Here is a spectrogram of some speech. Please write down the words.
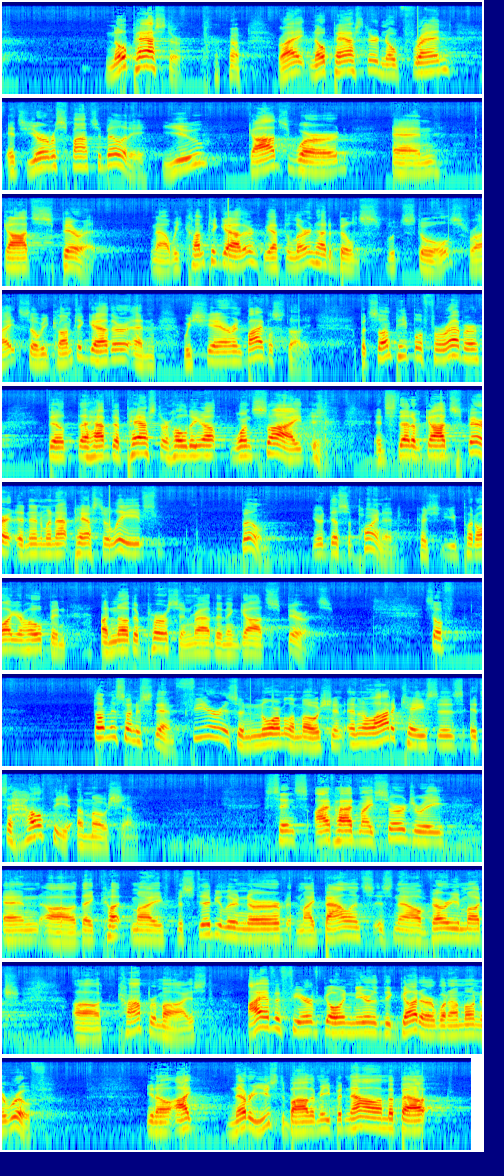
No pastor, right? No pastor, no friend. It's your responsibility. You, God's Word, and God's Spirit. Now, we come together. We have to learn how to build stools, right? So we come together and we share in Bible study. But some people forever, they'll, they'll have the pastor holding up one side instead of God's Spirit. And then when that pastor leaves, boom, you're disappointed because you put all your hope in another person rather than God's spirits. So don't misunderstand. Fear is a normal emotion, and in a lot of cases, it's a healthy emotion. Since I've had my surgery and uh, they cut my vestibular nerve, and my balance is now very much uh, compromised, I have a fear of going near the gutter when I'm on the roof. You know, I never used to bother me, but now I'm about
